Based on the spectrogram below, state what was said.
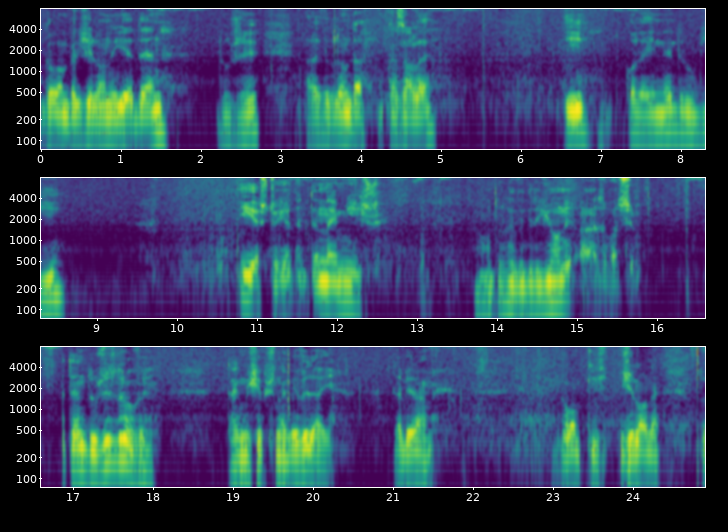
gołąbek zielony jeden, duży, ale wygląda okazale. I kolejny, drugi. I jeszcze jeden, ten najmniejszy. O, trochę wygryziony, a zobaczymy. Ten duży zdrowy. Tak mi się przynajmniej wydaje. Zabieramy. Gołąbki zielone to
